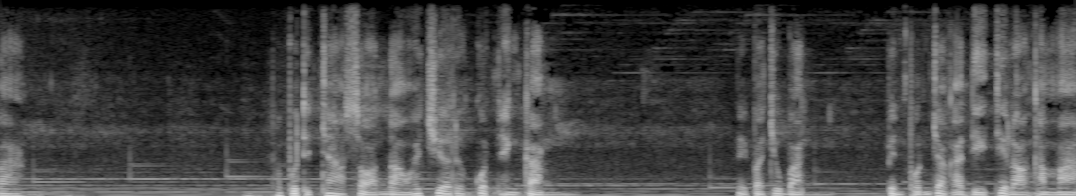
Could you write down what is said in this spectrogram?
บ้าง พระพุทธเจ้าสอนเราให้เชื่อเรื่องกฎแห่งกรรม ในปัจจุบัน เป็นผลจากอดีตที่เราทำมา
